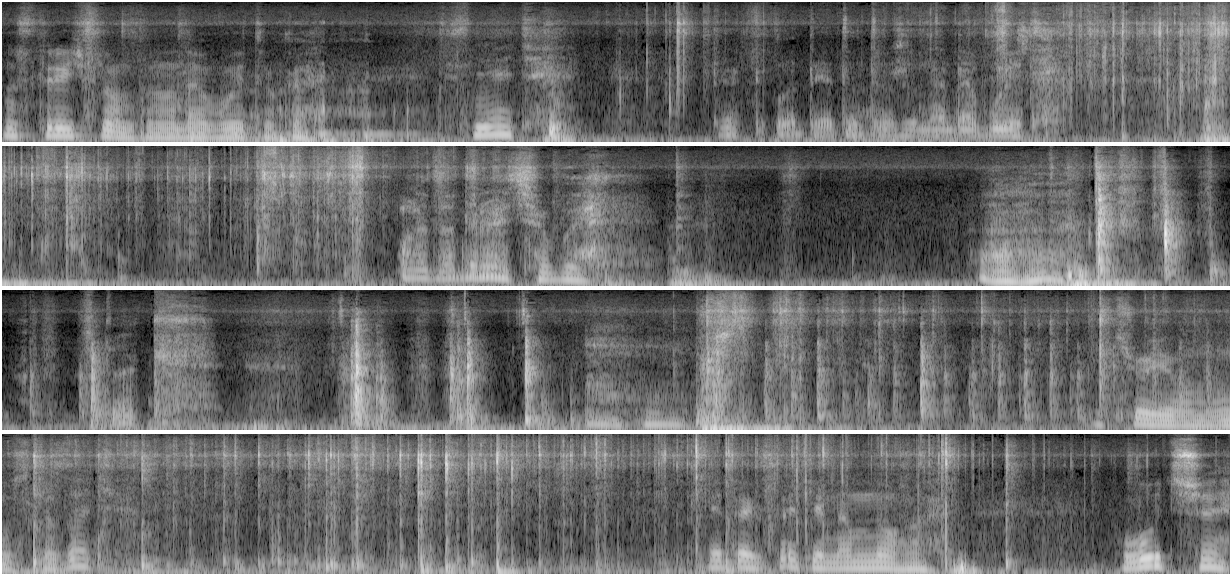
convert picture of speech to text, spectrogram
Ну, стричь пленку надо будет только снять. Так, вот эту тоже надо будет отодрать, чтобы... Ага. Так. Что я вам могу сказать? Это, кстати, намного лучше.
